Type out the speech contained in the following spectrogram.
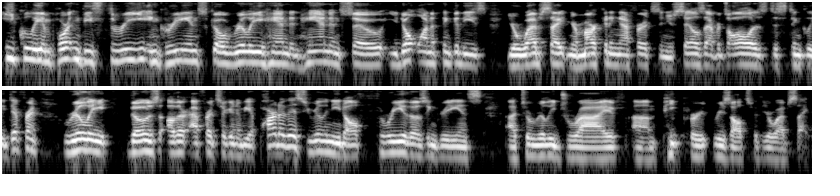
equally important. These three ingredients go really hand in hand. And so you don't want to think of these, your website and your marketing efforts and your sales efforts all as distinctly different. Really, those other efforts are going to be a part of this. You really need all three of those ingredients uh, to really drive um, peak results with your website.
